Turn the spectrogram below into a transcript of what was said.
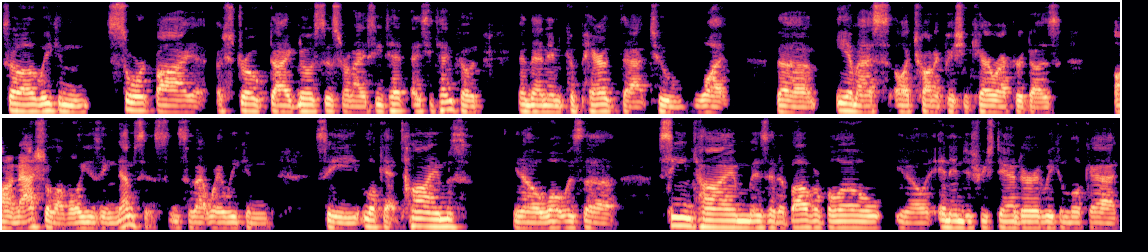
So we can sort by a stroke diagnosis or an ICD-10, ICD-10 code, and then and compare that to what the EMS electronic patient care record does on a national level using NEMSIS. And so that way we can see, look at times, you know, what was the scene time? Is it above or below, you know, an industry standard? We can look at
